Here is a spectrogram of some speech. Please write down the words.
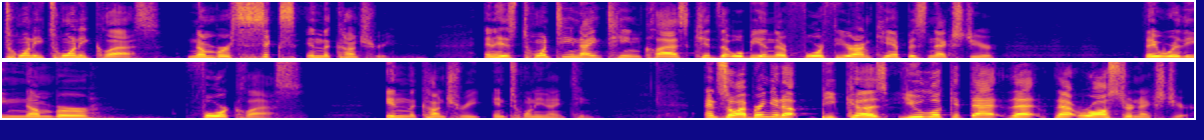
2020 class, number six in the country. And his 2019 class, kids that will be in their fourth year on campus next year, they were the number four class in the country in 2019. And so I bring it up because you look at that, that, that roster next year.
